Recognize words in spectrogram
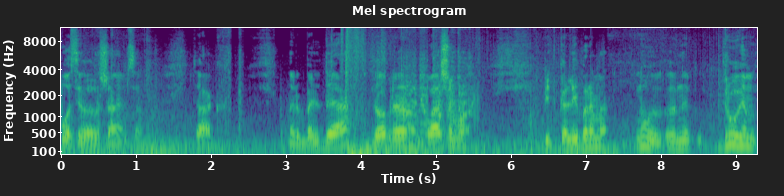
постріли лишаємося. Так. Ребель Д. Добре, бачимо. Під калібрами. Ну, не, другим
